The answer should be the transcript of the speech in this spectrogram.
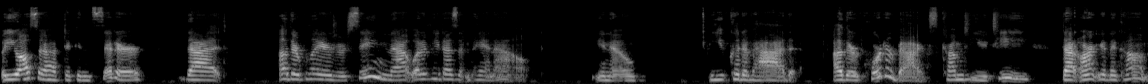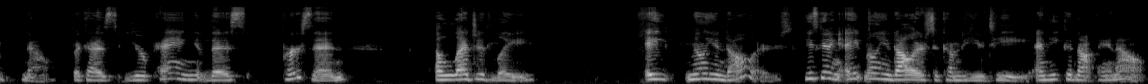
but you also have to consider that other players are seeing that. What if he doesn't pan out? You know, you could have had other quarterbacks come to UT that aren't going to come now because you're paying this person allegedly eight million dollars. He's getting eight million dollars to come to UT, and he could not pan out.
